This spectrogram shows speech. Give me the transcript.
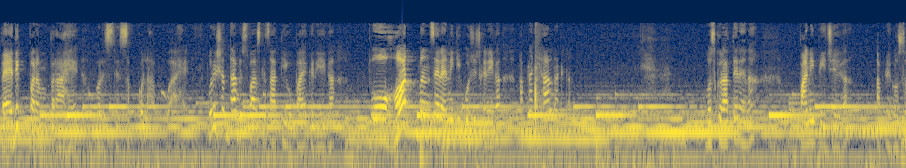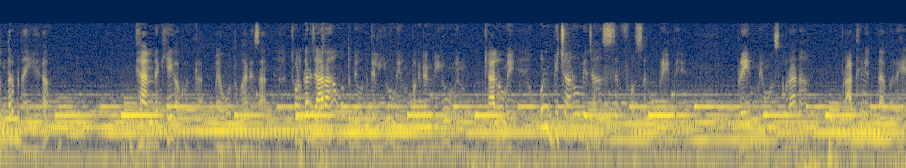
वैदिक परंपरा है और इससे सबको लाभ हुआ है। पूरी श्रद्धा, विश्वास के साथ ये उपाय करिएगा। बहुत मन से रहने की कोशिश करिएगा। अपना ख्याल रखना। मुस्कुराते रहना, पानी पीजिएगा, अपने को सुंदर बनाइएगा। ध्यान रखिएगा खुद का। मैं हूँ तुम्हारे साथ। छोड़कर जा रहा हूँ तुम्हें उन गलियों में, उन पगडंडियों में, उन ख्यालों में। उन विचारों में जहाँ सिर्फ़ और सिर्फ़ प्रेम है। प्रेम में मुस्कुराना प्राथमिकता पर है।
